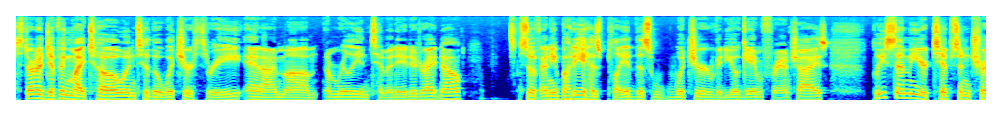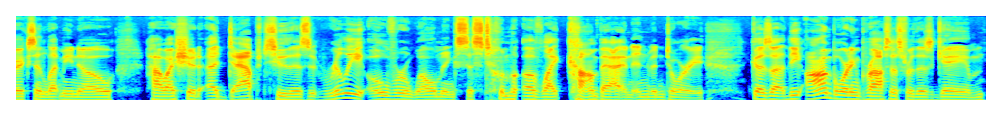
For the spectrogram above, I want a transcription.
started dipping my toe into The Witcher Three, and I'm um, I'm really intimidated right now. So if anybody has played this Witcher video game franchise, please send me your tips and tricks and let me know how I should adapt to this really overwhelming system of like combat and inventory. Because uh, the onboarding process for this game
